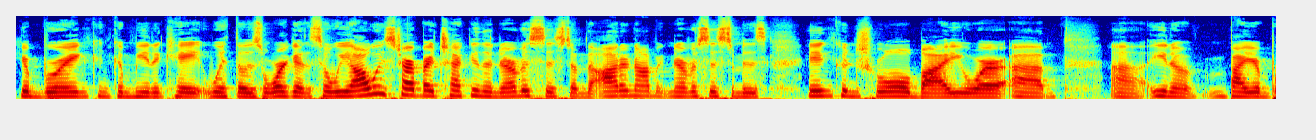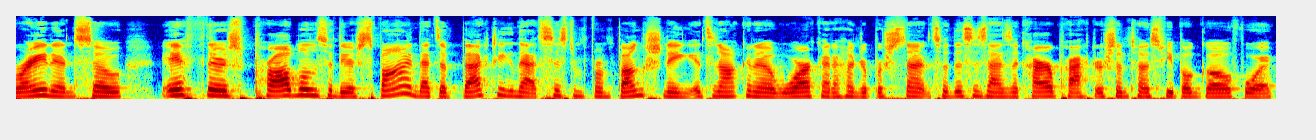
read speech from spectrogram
your brain can communicate with those organs. So we always start by checking the nervous system. The autonomic nervous system is in control by your, uh, uh, you know, by your brain. And so if there's problems with your spine that's affecting that system from functioning, it's not going to work at 100%. So this is as a chiropractor sometimes people go for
